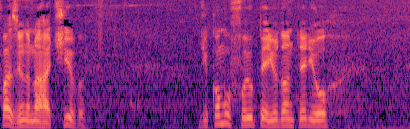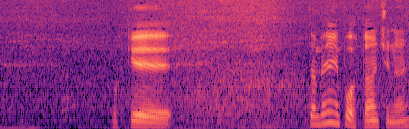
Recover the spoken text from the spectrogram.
fazendo narrativa de como foi o período anterior. Porque também é importante, né?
